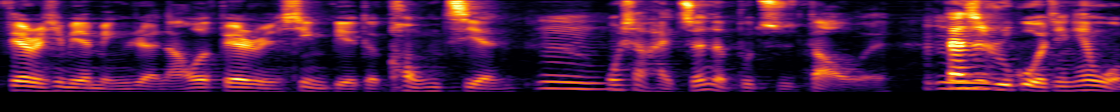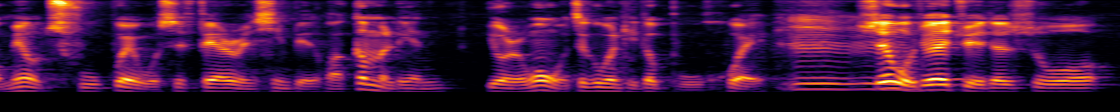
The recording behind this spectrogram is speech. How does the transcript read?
非二元性别的名人啊，或者非二元性别的空间？嗯，我想还真的不知道哎、但是如果今天我没有出柜，我是非二元性别的话，根本连有人问我这个问题都不会。嗯，所以我就会觉得说，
